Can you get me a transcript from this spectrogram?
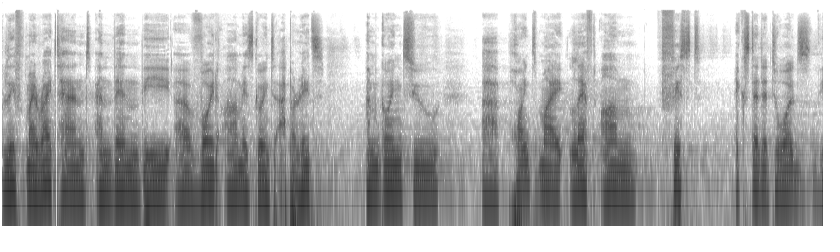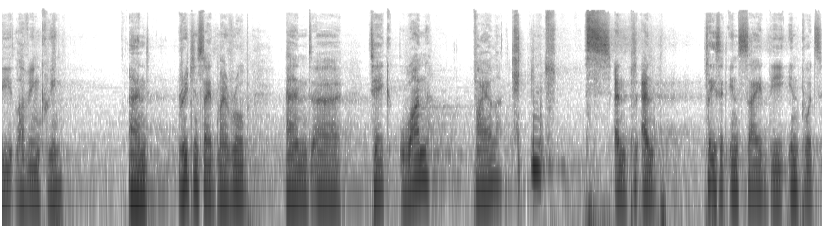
lift my right hand, and then the uh, void arm is going to apparate. I'm going to uh, point my left arm fist extended towards the loving queen and reach inside my robe and uh, take one vial and and place it inside the input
